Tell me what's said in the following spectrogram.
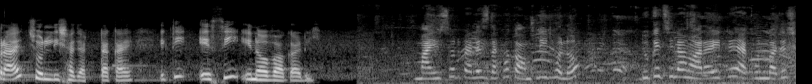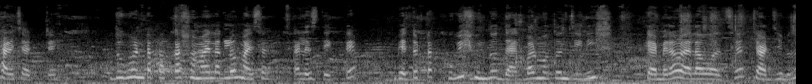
প্রায় চল্লিশ হাজার টাকায়। একটি এসি ইনোভা গাড়ি। মাইসোর প্যালেস দেখা কমপ্লিট হলো। ঢুকেছিলাম আড়াইটে, এখন বাজে সাড়ে চারটে। দু ঘণ্টা পাক্কা সময় লাগল মাইসোর প্যালেস দেখতে। ভেতরটা খুবই সুন্দর, দেখবার মতন জিনিস। ক্যামেরাও অ্যালাও আছে চার্জেবল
